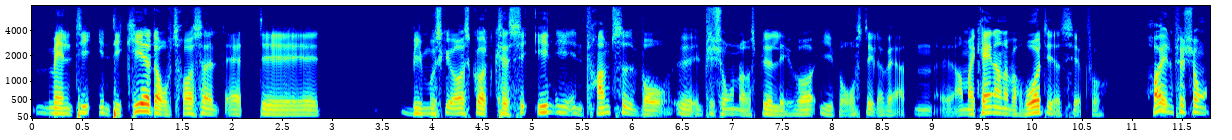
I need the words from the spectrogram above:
Men de indikerer dog trods alt, at øh, vi måske også godt kan se ind i en fremtid, hvor øh, inflationen også bliver lavere i vores del af verden. Øh, amerikanerne var hurtigere til at få høj inflation,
